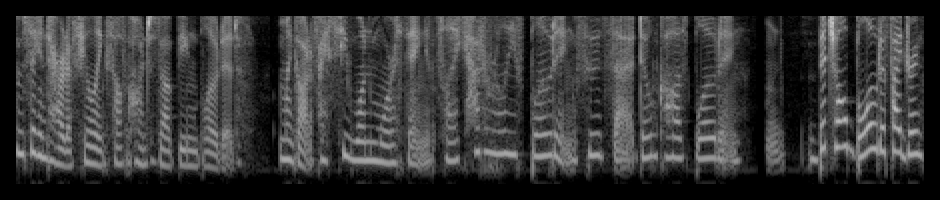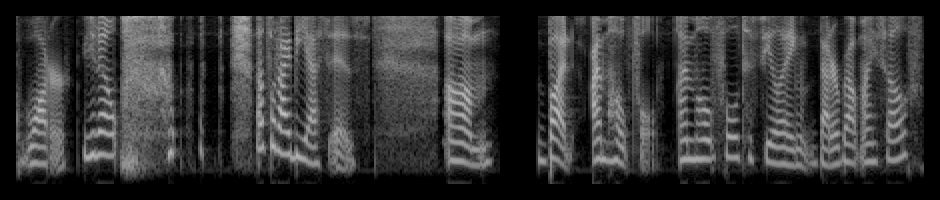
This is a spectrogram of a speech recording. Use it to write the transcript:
I'm sick and tired of feeling self conscious about being bloated. Oh my God, if I see one more thing, it's like how to relieve bloating, foods that don't cause bloating. Bitch, I'll bloat if I drink water, you know? That's what IBS is. Um, but I'm hopeful. I'm hopeful to feeling better about myself.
